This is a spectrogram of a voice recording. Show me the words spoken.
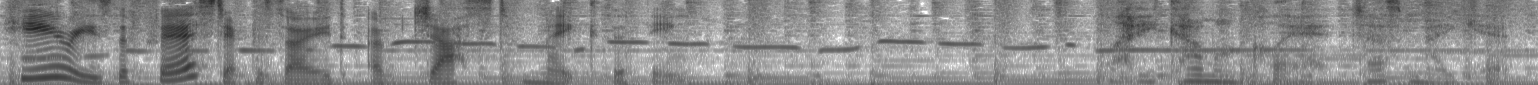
here is the first episode of Just Make the Thing. Bloody come on, Claire, just make it.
